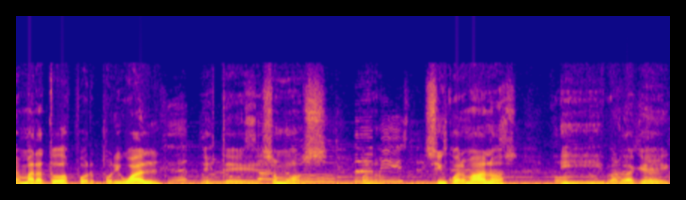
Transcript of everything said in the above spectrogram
amar a todos por, por igual. Este, somos, bueno, cinco hermanos y verdad que,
